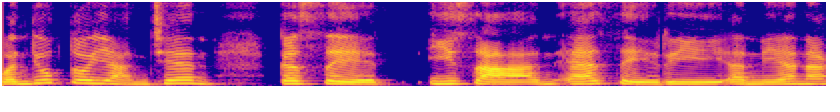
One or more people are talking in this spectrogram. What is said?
วันยกตัวอย่างเช่น เกษตร อีสาน แอดเสรี อันนี้นะคะ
